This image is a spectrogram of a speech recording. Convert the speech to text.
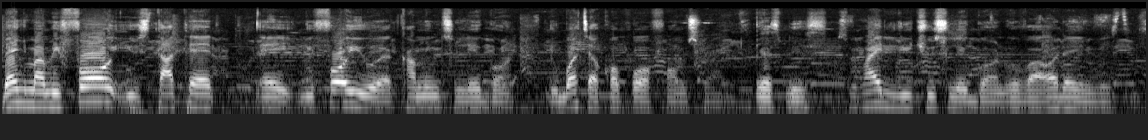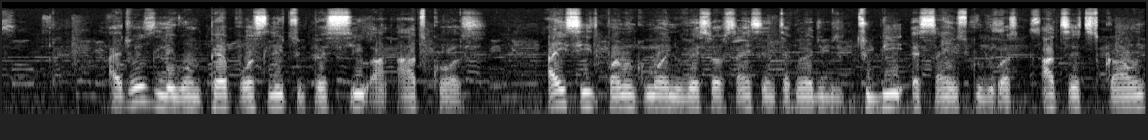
Benjamin, before you started, eh, before you were coming to Legon, you bought a couple of forms, right? Yes, please. So why did you choose Legon over other universities? I chose Legon purposely to pursue an art course. I see Kwame Nkrumah University of Science and Technology to be a science school because at its crown,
